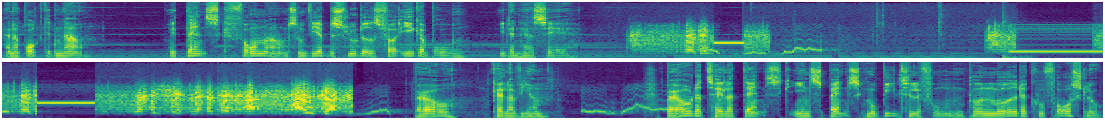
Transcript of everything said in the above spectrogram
Han har brugt et navn. Et dansk fornavn, som vi har besluttet os for ikke at bruge i den her serie. Børge kalder vi ham. Børge, der taler dansk i en spansk mobiltelefon på en måde, der kunne foreslå,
